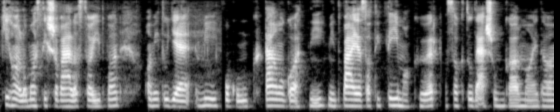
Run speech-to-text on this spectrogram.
kihallom azt is a válaszaidban, amit ugye mi fogunk támogatni, mint pályázati témakör a szaktudásunkkal majd a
